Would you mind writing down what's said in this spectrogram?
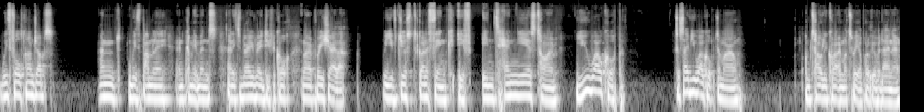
with full time jobs and with family and commitments. And it's very, very difficult. And I appreciate that. But you've just got to think if in 10 years' time you woke up, so say if you woke up tomorrow, I'm totally quoting my tweet I put up the other day now.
